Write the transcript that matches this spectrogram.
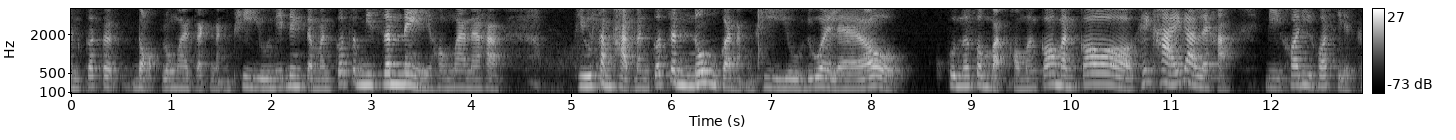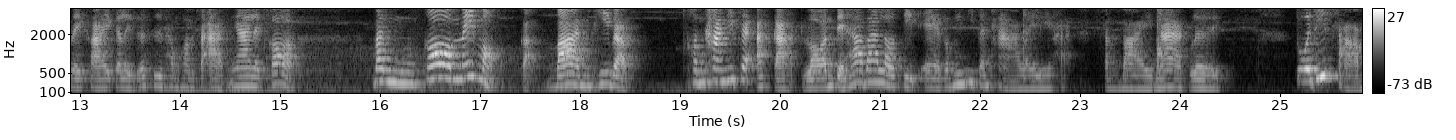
มันก็จะดรอปลงมาจากหนัง PU นิดนึงแต่มันก็จะมีเสน่ห์ของมันนะคะผิวสัมผัสมันก็จะนุ่มกว่าหนัง PU ด้วยแล้ว คุณสมบัติของมันก็มันก็คล้าย ๆ กันเลยค่ะ มีข้อดีข้อเสียคล้าย ๆ กันเลยก็คือทำความสะอาดง่ายแล้วก็ มันก็ไม่เหมาะกับบ้านที่แบบ ค่อนข้างที่จะอากาศร้อน แต่ถ้าบ้านเราติดแอร์ก็ไม่มีปัญหาอะไรเลยค่ะ สบายมากเลย ตัวที่สาม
